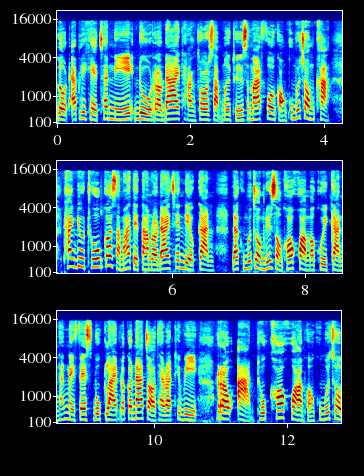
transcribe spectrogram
โหลดแอปพลิเคชันนี้ดูเราได้ทางโทรศัพท์มือถือสมาร์ทโฟนของคุณผู้ชมค่ะ ทาง YouTube ก็สามารถติดตามเราได้เช่นเดียวกัน และคุณผู้ชมที่ส่งข้อความมาคุยกันทั้งใน Facebook Live แล้วก็หน้าจอไทยรัฐทีวี เราอ่านทุกข้อความของคุณผู้ชม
